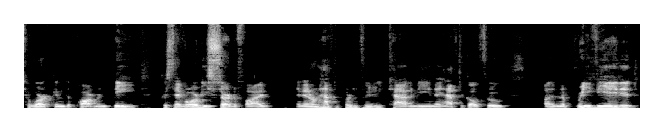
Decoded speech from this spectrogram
to work in Department B because they've already certified and they don't have to put them through the academy and they have to go through an abbreviated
